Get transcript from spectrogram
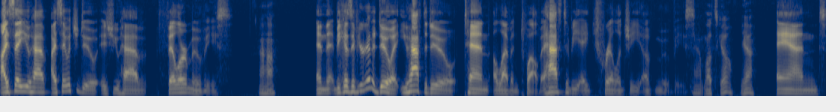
I say you have. I say what you do is you have filler movies, uh huh. And then because if you're gonna do it, you have to do 10, 11, 12. It has to be a trilogy of movies, Yeah, let's go. Yeah. and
